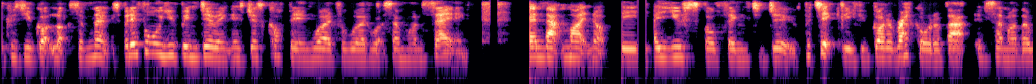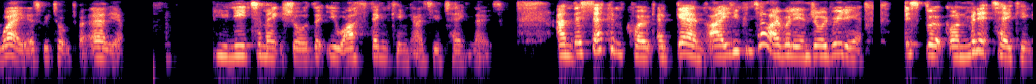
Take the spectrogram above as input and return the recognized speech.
because you've got lots of notes. But if all you've been doing is just copying word for word what someone's saying, then that might not be a useful thing to do, particularly if you've got a record of that in some other way, as we talked about earlier. You need to make sure that you are thinking as you take notes. And the second quote, again, I you can tell I really enjoyed reading it. This book on minute taking,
